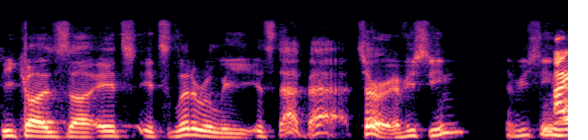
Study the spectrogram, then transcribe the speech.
because uh, it's it's literally it's that bad. Sir, have you seen? Have you seen? I,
